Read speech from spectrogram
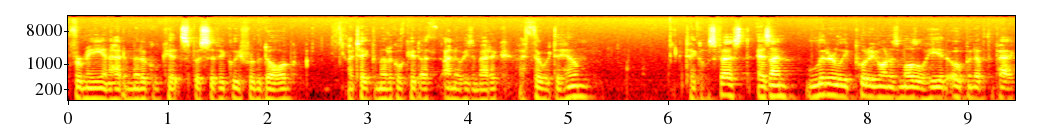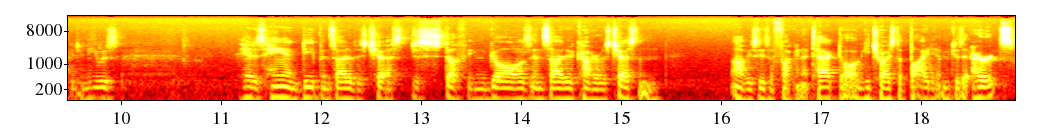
for me, and I had a medical kit specifically for the dog. I take the medical kit. I, I know he's a medic. I throw it to him. I take off his vest. As I'm literally putting on his muzzle, he had opened up the package, and he was he had his hand deep inside of his chest, just stuffing gauze inside of Cairo's chest. And obviously, he's a fucking attack dog. He tries to bite him because it hurts.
